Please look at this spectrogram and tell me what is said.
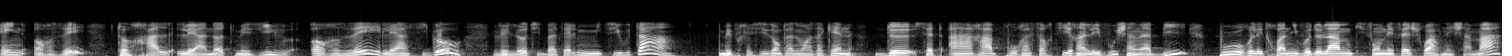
ein orze, tochal leanot meziv orze leasigo, velot itbatel mitziuta. Mais précise donc la Noirzaken de cette ahara pour assortir un levouche, un habit, pour les trois niveaux de l'âme qui sont nefesh, roar, neshama,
